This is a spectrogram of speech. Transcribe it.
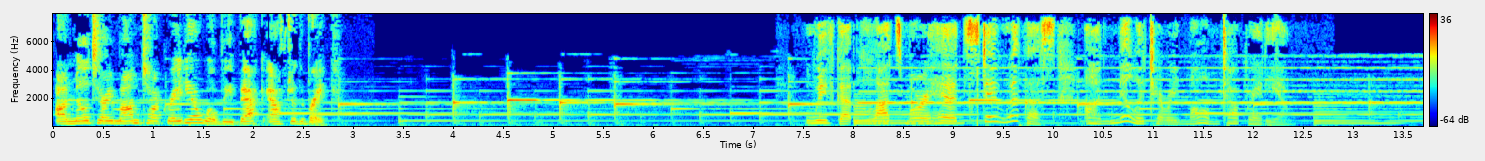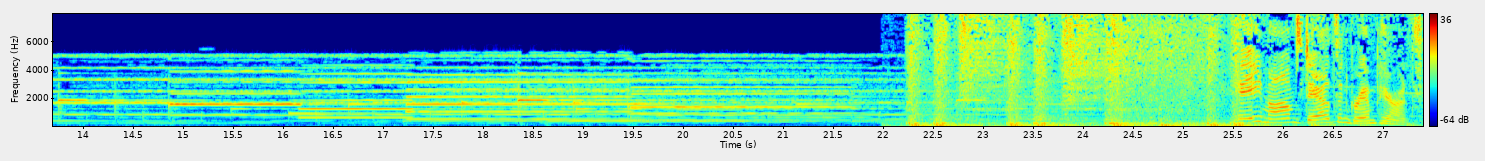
on Military Mom Talk Radio. We'll be back after the break. We've got lots more ahead. Stay with us on Military Mom Talk Radio. Moms, dads, and grandparents.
